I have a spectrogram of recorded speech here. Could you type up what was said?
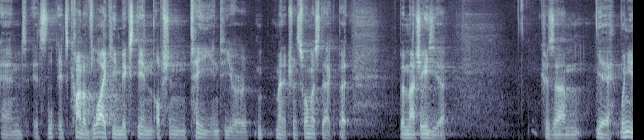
and it's it's kind of like you mixed in option T into your Monad transformer stack, but but much easier. Because um, yeah, when you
